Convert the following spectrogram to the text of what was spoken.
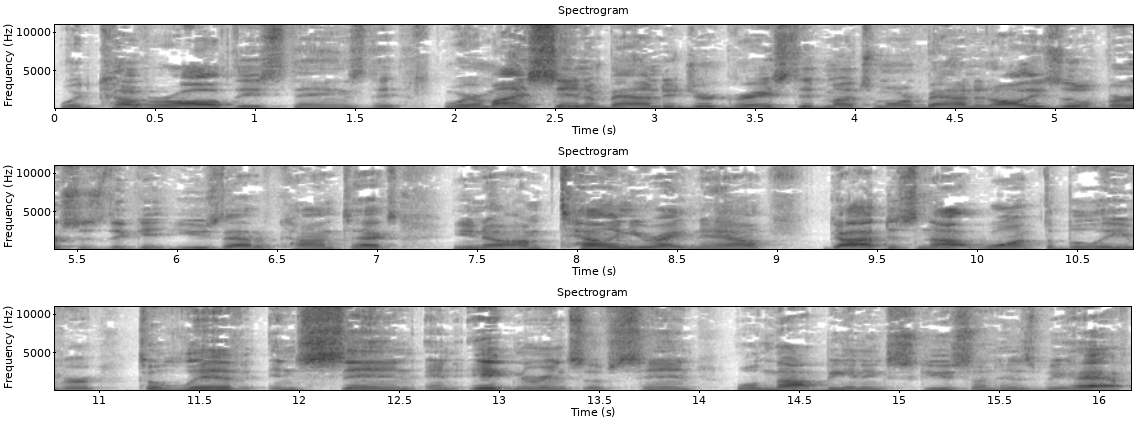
would cover all of these things, that where my sin abounded, your grace did much more abound. And all these little verses that get used out of context. You know, I'm telling you right now, God does not want the believer to live in sin, and ignorance of sin will not be an excuse on his behalf.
